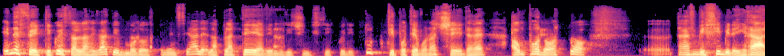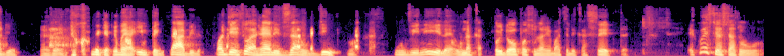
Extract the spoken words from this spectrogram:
In effetti questo ha allargato in modo esponenziale la platea dei musicisti, quindi tutti potevano accedere a un prodotto eh, trasmissibile in radio, per esempio, come che prima era impensabile, o addirittura realizzare un disco, un vinile, una, poi dopo sono arrivate le cassette. E questo è stato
